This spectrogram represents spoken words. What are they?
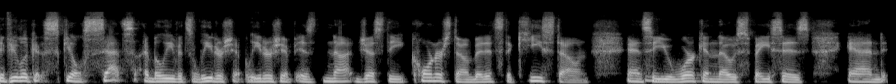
If you look at skill sets, I believe it's leadership leadership. Is not just the cornerstone, but it's the keystone. And so you mm-hmm. work in those spaces and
